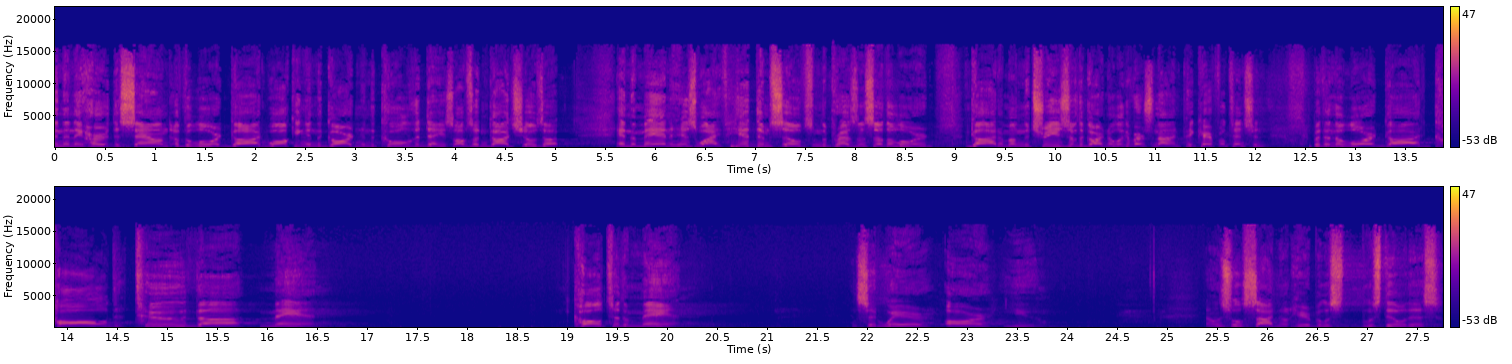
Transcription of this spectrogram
And then they heard the sound of the Lord God walking in the garden in the cool of the day. So all of a sudden, God shows up, and the man and his wife hid themselves from the presence of the Lord God among the trees of the garden. Now, look at verse 9. Pay careful attention. But then the Lord God called to the man. Called to the man and said, Where are you? Now, just a little side note here, but let's, let's deal with this.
